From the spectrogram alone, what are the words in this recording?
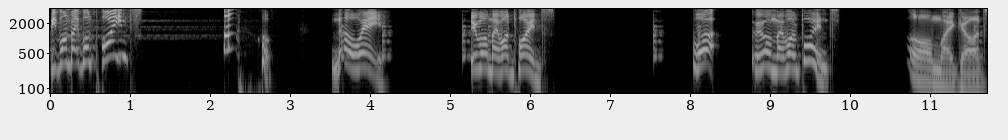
We won by one point! Oh, no way! We won by one point! What? We won by one point! Oh my god.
